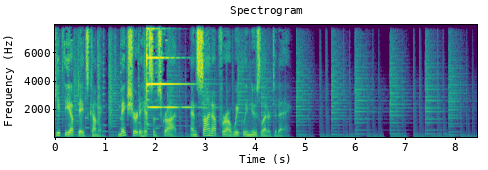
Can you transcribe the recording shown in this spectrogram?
Keep the updates coming, make sure to hit subscribe, and sign up for our weekly newsletter today.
